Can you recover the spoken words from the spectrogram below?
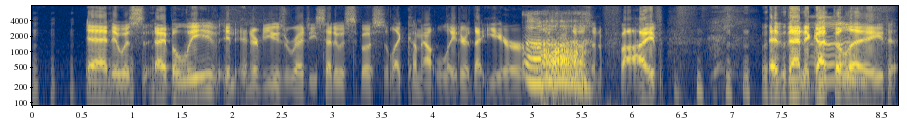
and it was, I believe, in interviews, Reggie said it was supposed to like come out later that year, or like 2005. and then it got delayed.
